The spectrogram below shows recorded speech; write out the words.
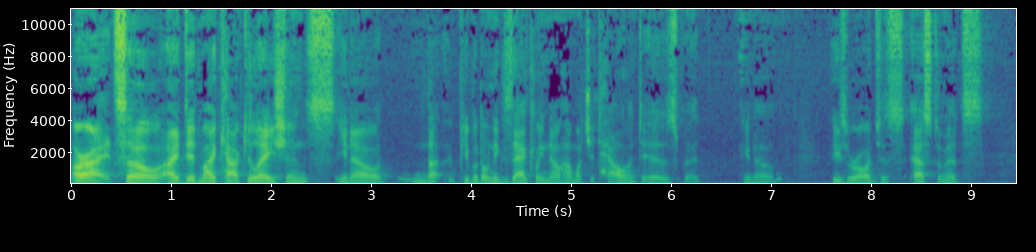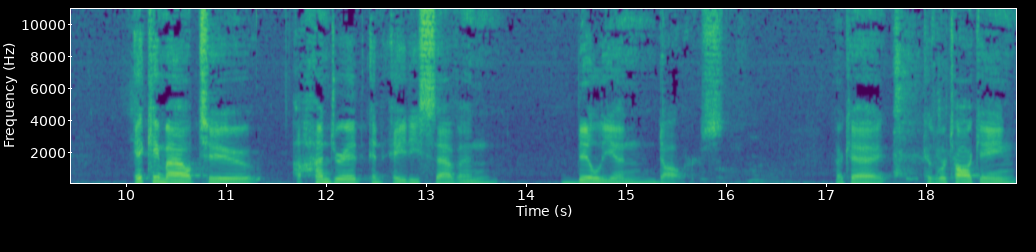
All right, so I did my calculations. You know, not, people don't exactly know how much a talent is, but, you know, these are all just estimates. It came out to $187 billion. Okay? Because we're talking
